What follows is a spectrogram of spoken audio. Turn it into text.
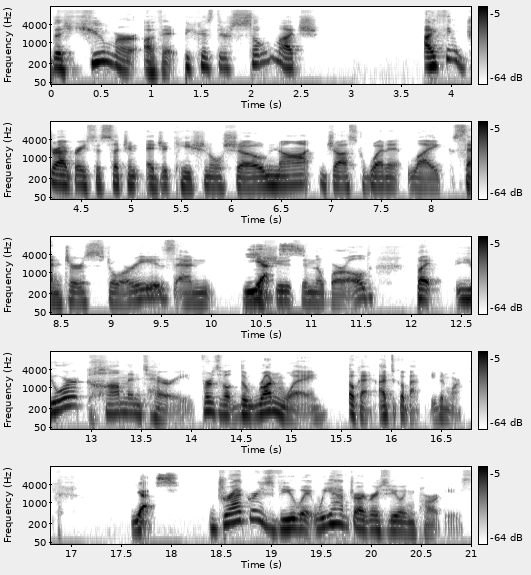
the humor of it because there's so much I think Drag Race is such an educational show, not just when it like centers stories and Yes. issues in the world, but your commentary. First of all, the runway. Okay, I have to go back even more. Yes. Drag Race viewing, we have Drag Race viewing parties,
